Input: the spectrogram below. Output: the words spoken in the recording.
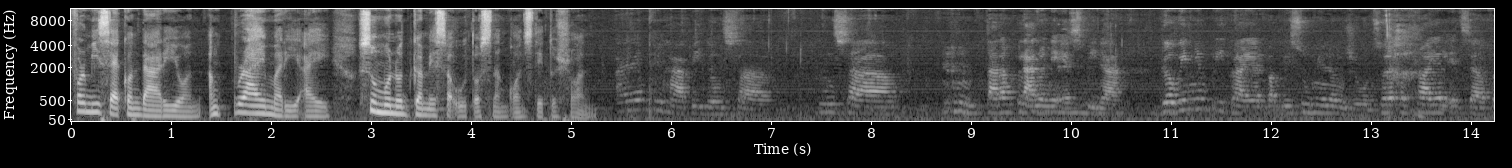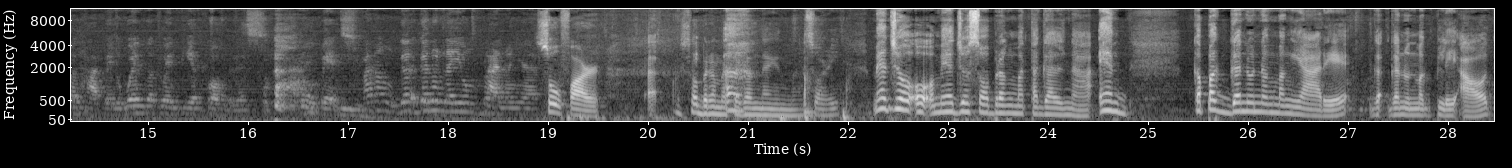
for me, secondary yon. Ang primary ay sumunod kami sa utos ng konstitusyon. Aren't you happy dun sa dun sa tarang plano ni SP na gawin yung pre-trial pag-resume yun ng June so that the trial itself will happen when the 20th Congress opens. Parang ga- ganun na yung plano niya. So far, Sobrang matagal na yun, ma'am. Sorry. Medyo, oo, medyo sobrang matagal na. And kapag ganun ang mangyari, ga- ganun mag-play out,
